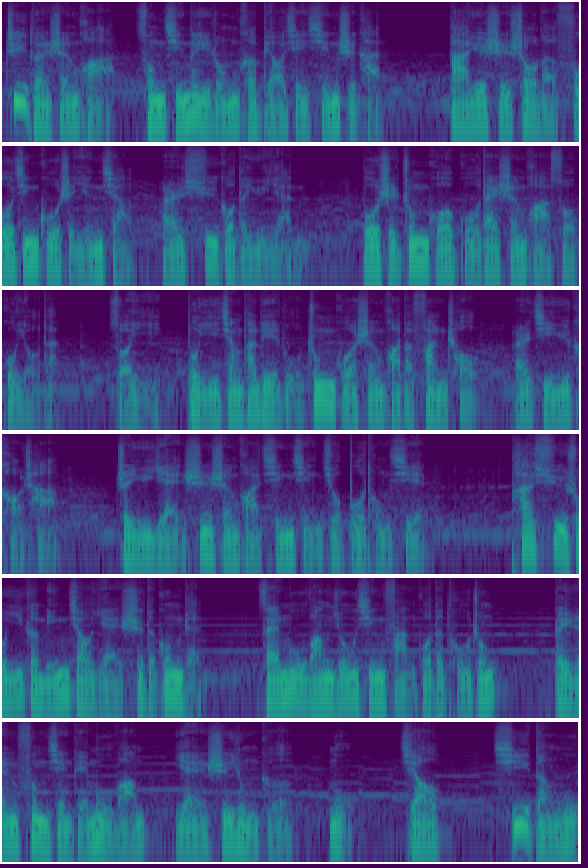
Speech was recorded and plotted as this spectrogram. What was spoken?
这段神话从其内容和表现形式看，大约是受了佛经故事影响而虚构的寓言，不是中国古代神话所固有的。所以不宜将它列入中国神话的范畴而给予考察。至于偃师神话情形就不同些。他叙述一个名叫偃师的工人，在穆王游行返国的途中，被人奉献给穆王。偃师用革、木、胶、漆等物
